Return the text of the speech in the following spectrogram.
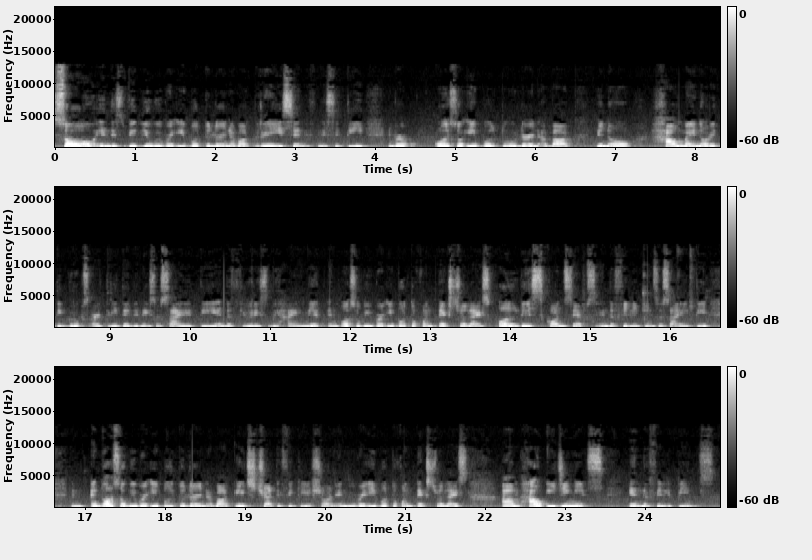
So, in this video, we were able to learn about race and ethnicity, and we're also able to learn about, you know, how minority groups are treated in a society and the theories behind it. And also, we were able to contextualize all these concepts in the Philippine society. And, and also, we were able to learn about age stratification, and we were able to contextualize um, how aging is in the Philippines.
